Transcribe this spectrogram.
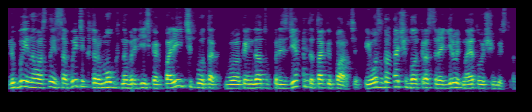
любые новостные события, которые могут навредить как политику, так э, кандидату в президенты, так и партии. Его задача была как раз реагировать на это очень быстро.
